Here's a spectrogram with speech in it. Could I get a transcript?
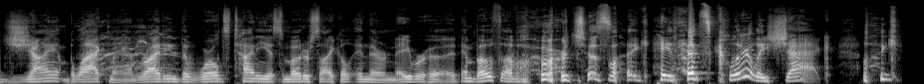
giant black man riding the world's tiniest motorcycle in their neighborhood, and both of them are just like, "Hey, that's clearly Shaq." Like,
